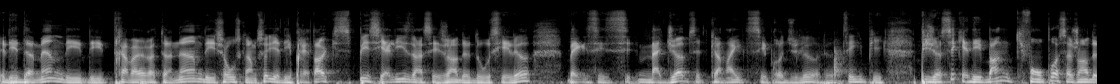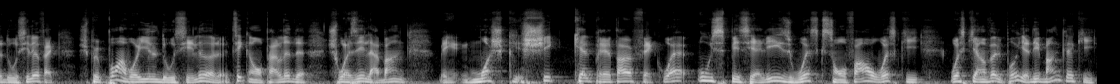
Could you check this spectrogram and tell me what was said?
y a des domaines, des, des, travailleurs autonomes, des choses comme ça. Il y a des prêteurs qui spécialisent dans ces genres de dossiers-là. Ben, ma job, c'est de connaître ces produits-là, tu sais. Puis, puis je sais qu'il y a des banques qui font pas ce genre de dossier-là. Fait que je peux pas envoyer le dossier-là. Tu sais, quand on parlait de choisir la banque, ben, moi, je, sais quel prêteur fait quoi, où ils spécialisent, où est-ce qu'ils sont forts, où est-ce qu'ils, qu'ils en veulent pas. Il y a des banques là, qui,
